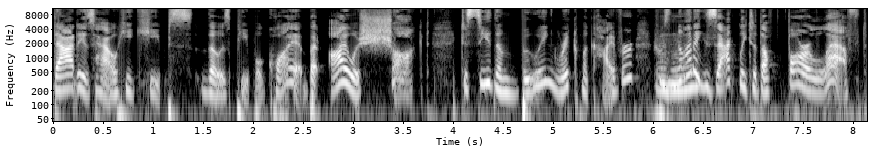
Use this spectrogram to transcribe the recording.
that is how he keeps those people quiet. But I was shocked to see them booing Ric McIver, who's not exactly to the far left.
